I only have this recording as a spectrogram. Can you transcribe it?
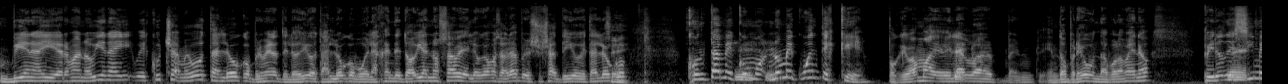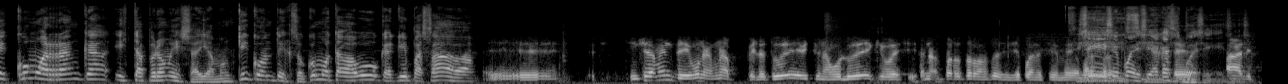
Bien ahí, hermano, bien ahí. Escúchame, vos estás loco. Primero te lo digo, estás loco porque la gente todavía no sabe de lo que vamos a hablar, pero yo ya te digo que estás loco. Contame Sí, cómo, sí. no me cuentes qué, porque vamos a develarlo en dos preguntas por lo menos. Pero decime cómo arranca esta promesa, digamos, en qué contexto, cómo estaba Boca, qué pasaba. Eh, sinceramente, una, una pelotudez, viste, una boludez que voy a decir. No, perdón, perdón, no sé si se pueden decir medio Sí, mal. se puede decir, acá se Eh, puede decir. Ah, listo,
